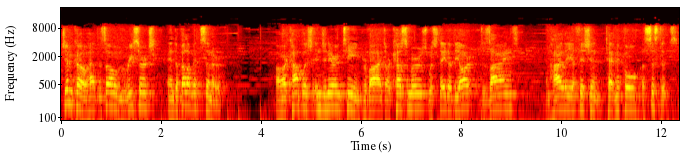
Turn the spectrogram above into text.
Gemco has its own research and development center. Our accomplished engineering team provides our customers with state-of-the-art designs and highly efficient technical assistance.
